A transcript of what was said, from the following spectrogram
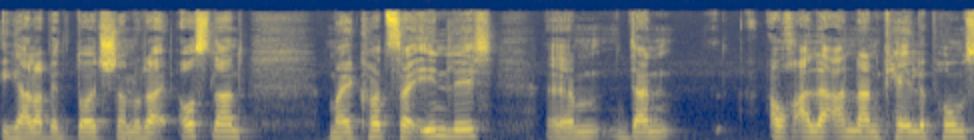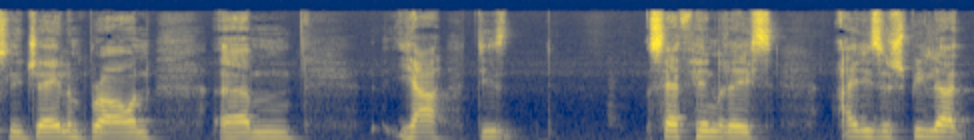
egal ob jetzt Deutschland oder Ausland. Mike Kotzer ähnlich. Ähm, dann auch alle anderen, Caleb Holmesley, Jalen Brown. Ähm, ja, die, Seth Hinrichs, all diese Spieler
